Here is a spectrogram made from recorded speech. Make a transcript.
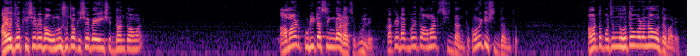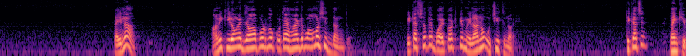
আয়োজক হিসেবে বা অনুসূচক হিসেবে এই সিদ্ধান্ত আমার। আমার কুড়িটা সিঙ্গার আছে বুলে কাকে ডাকবো তো আমার সিদ্ধান্ত, কমিটির সিদ্ধান্ত। আমার তো পছন্দ হতেও পারে, নাও হতে পারে। তাই না? আমি কী রঙের জামা পরবো, কোথায় হাঁটবো, আমার সিদ্ধান্ত। এটার সাথে বয়কটকে মেলানো উচিত নয়। ঠিক আছে? থ্যাংক ইউ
